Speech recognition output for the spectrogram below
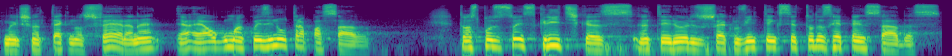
como ele chama, tecnosfera, né, é, é alguma coisa inultrapassável. Então, as posições críticas anteriores do século XX têm que ser todas repensadas.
